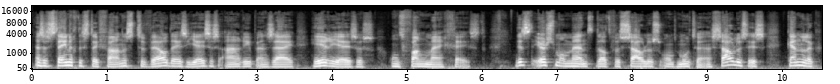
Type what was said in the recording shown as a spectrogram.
En ze stenigde Stefanus terwijl deze Jezus aanriep en zei: Heer Jezus, ontvang mijn geest. Dit is het eerste moment dat we Saulus ontmoeten. En Saulus is kennelijk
